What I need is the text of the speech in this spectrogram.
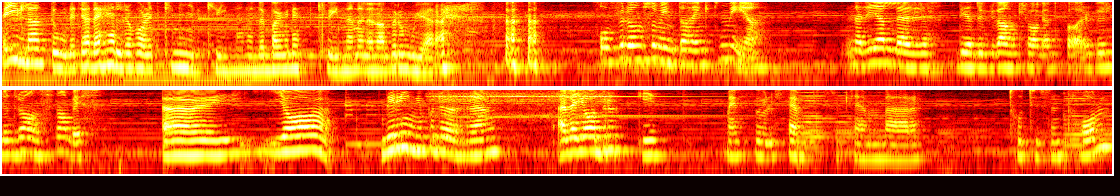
Jag, gillar inte ordet. Jag hade hellre varit knivkvinnan eller bajonettkvinnan eller något roligare. Och för de som inte har hängt med. När det gäller det du blev anklagad för, vill du dra en snabbis? Uh, ja, det ringer på dörren. Eller jag har druckit mig full 5 september 2012.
